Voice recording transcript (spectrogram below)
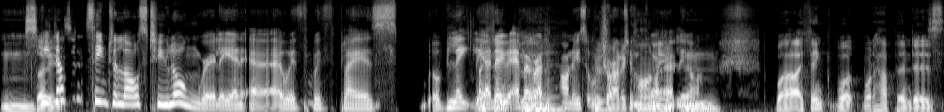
Mm. So he doesn't seem to last too long, really, uh, with with players of lately. I, I think, know Emma yeah. Raducanu sort of dropped Raducanu, him quite early mm. on. Well, I think what what happened is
